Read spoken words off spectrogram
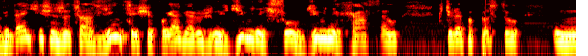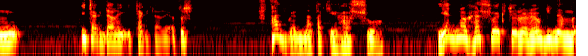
wydaje ci się, że coraz więcej się pojawia różnych dziwnych słów, dziwnych haseł, które po prostu i tak dalej, i tak dalej. Otóż wpadłem na takie hasło. Jedno hasło, które robi nam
